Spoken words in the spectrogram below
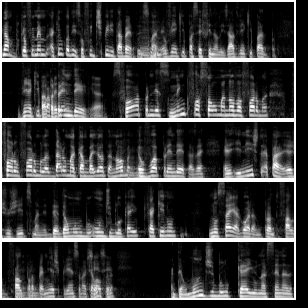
Não, porque eu fui mesmo, aquilo que eu disse, eu fui de espírito aberto, eu disse, uhum. mano, eu vim aqui para ser finalizado, vim aqui para Vim aqui para aprender. aprender. Yeah. Se for aprender, se nem que for só uma nova forma, for, fórmula, dar uma cambalhota nova, uhum. eu vou aprender, tá certo? E, e nisto, epá, é jiu-jitsu, mano. Deu-me um, um, desbloqueio que aqui não, não sei agora. Pronto, falo, falo uhum. para a minha experiência naquela sim, altura. Deu-me um desbloqueio na cena,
